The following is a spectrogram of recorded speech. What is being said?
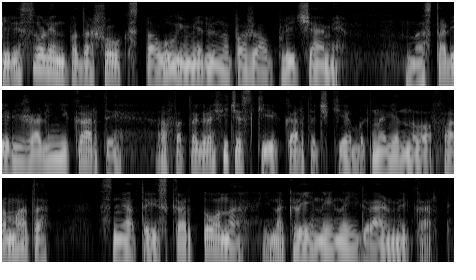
Пересолин подошел к столу и медленно пожал плечами. На столе лежали не карты, а фотографические карточки обыкновенного формата, снятые из картона и наклеенные на игральные карты.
